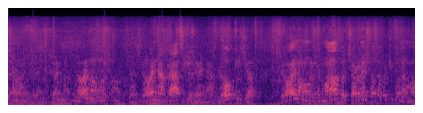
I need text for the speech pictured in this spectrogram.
জয় মা, জয় রাজ কি জয় লোক কি জয় জয় মা মা তোর চরণে শতকোটি প্রণাম, মা।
